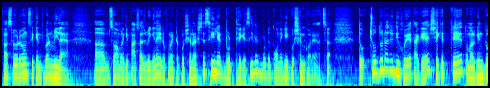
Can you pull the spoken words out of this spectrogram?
ফার্স্ট পেপার এবং সেকেন্ড পেপার মিলায়া। সো আমার কি পাস আসবে কিনা এরকম একটা কোশ্চেন আসছে সিলেট বোর্ড থেকে। সিলেট বোর্ডে তো অনেকেই কোশ্চেন করে আচ্ছা। তো চোদ্দোটা যদি হয়ে থাকে, সেক্ষেত্রে তোমার কিন্তু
